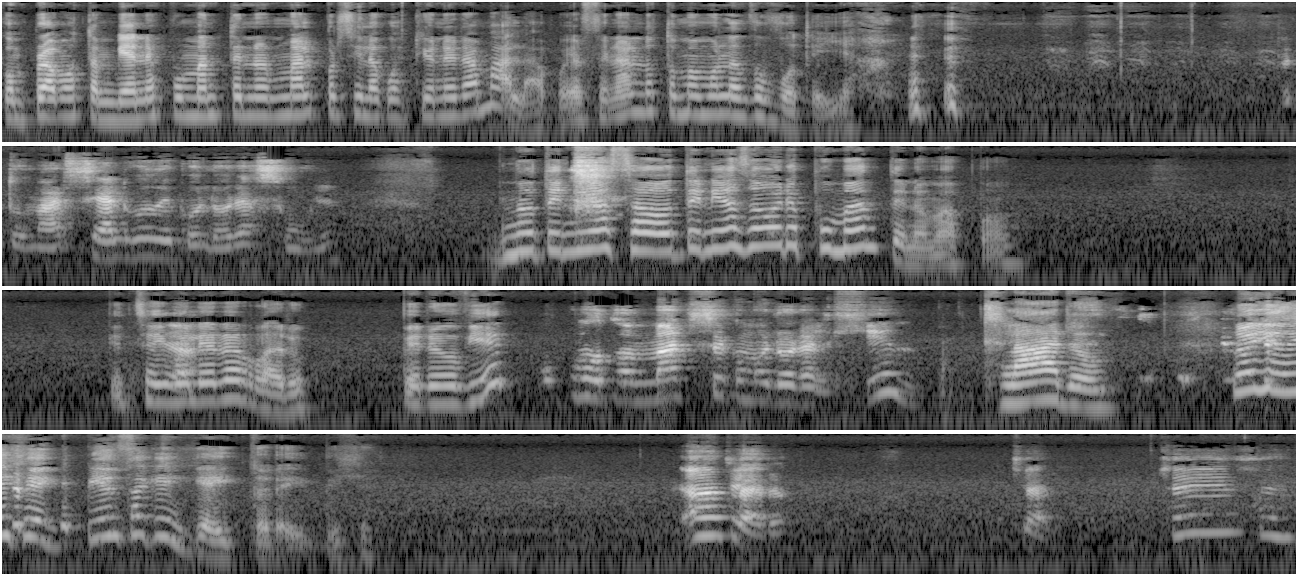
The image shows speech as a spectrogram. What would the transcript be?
Compramos también espumante normal por si la cuestión era mala. Pues al final nos tomamos las dos botellas. Tomarse algo de color azul. No tenía sabor, tenía sabor espumante nomás. Po. ¿Cachai? Igual era raro. Pero bien. Como tomarse como el oralgen. Claro. No, yo dije, piensa que es Gatorade, dije. Ah, claro. Claro. Sí, sí.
